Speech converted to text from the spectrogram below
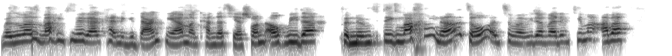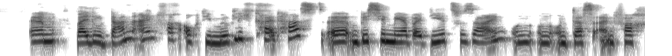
über sowas mache ich mir gar keine Gedanken. Ja, man kann das ja schon auch wieder vernünftig machen. Ne? So, jetzt sind wir wieder bei dem Thema. Aber ähm, weil du dann einfach auch die Möglichkeit hast, äh, ein bisschen mehr bei dir zu sein und, und, und das einfach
